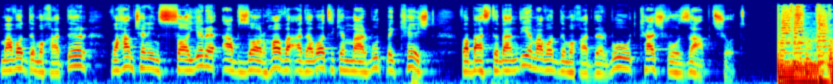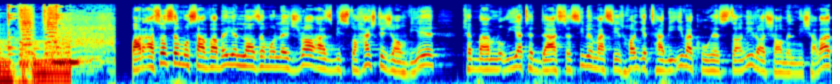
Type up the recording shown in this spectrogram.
مواد مخدر و همچنین سایر ابزارها و ادواتی که مربوط به کشت و بسته‌بندی مواد مخدر بود کشف و ضبط شد. بر اساس مصوبه لازم الاجرا از 28 ژانویه که ممنوعیت دسترسی به مسیرهای طبیعی و کوهستانی را شامل می شود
